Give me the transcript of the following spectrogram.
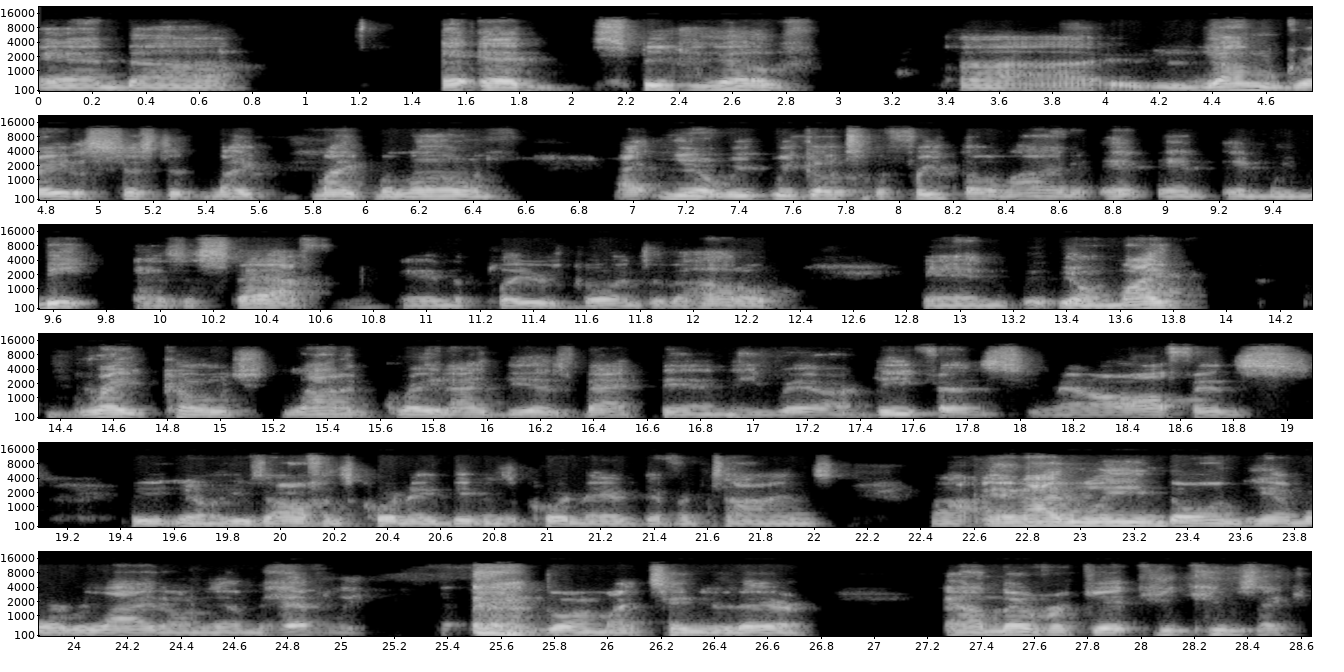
and uh, and speaking of uh, young great assistant Mike Mike Malone, I, you know we, we go to the free throw line and, and, and we meet as a staff, and the players go into the huddle, and you know Mike great coach, a lot of great ideas back then. He ran our defense, he ran our offense. You know, he was offense coordinator, defensive coordinator at different times. Uh, and I leaned on him or relied on him heavily during my tenure there. And I'll never forget, he, he was like,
